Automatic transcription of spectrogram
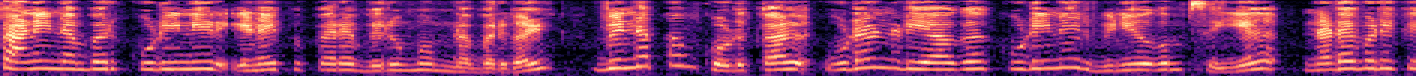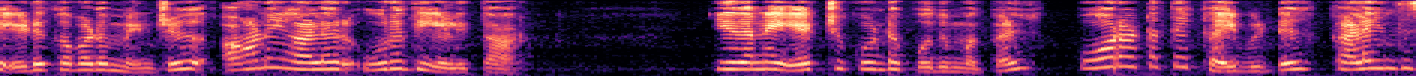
தனிநபர் குடிநீர் இணைப்பு பெற விரும்பும் நபர்கள் விண்ணப்பம் கொடுத்தால் உடனடியாக குடிநீர் விநியோகம் செய்ய நடவடிக்கை எடுக்கப்படும் என்று ஆணையாளர் உறுதியளித்தார். இதனை ஏற்றுக்கொண்ட பொதுமக்கள் போராட்டத்தை கைவிட்டு கலைந்து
